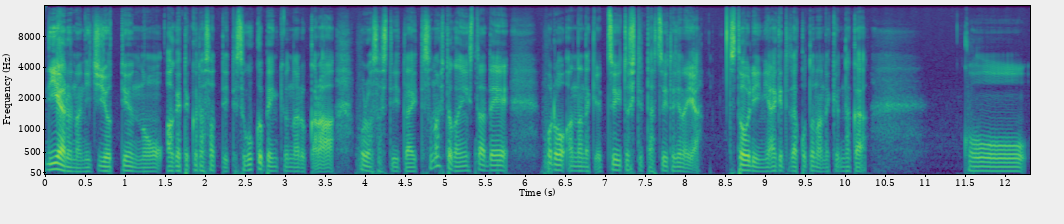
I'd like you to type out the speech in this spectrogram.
リアルな日常っていうのを上げてくださっていて、すごく勉強になるから、フォローさせていただいて、その人がインスタでフォロー、あ、なんだっけ、ツイートしてた、ツイートじゃないや、ストーリーに上げてたことなんだけど、なんか、こう、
